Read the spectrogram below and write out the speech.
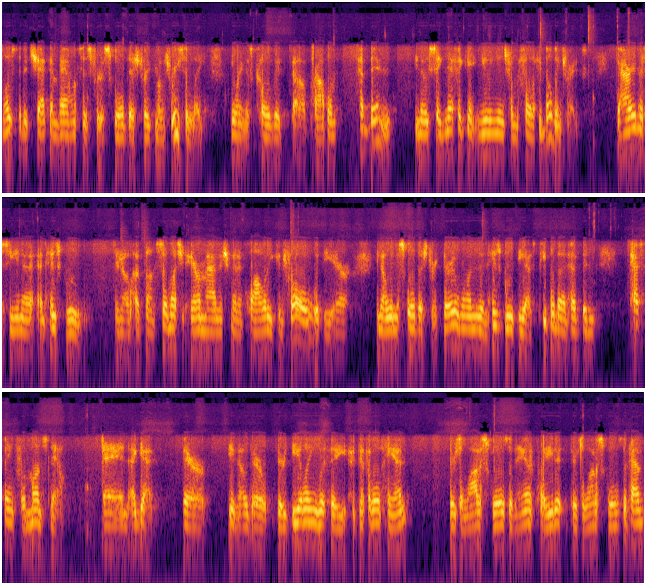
most of the check and balances for the school district most recently during this COVID uh, problem have been, you know, significant unions from the Philadelphia building trades. Gary Masino and his group, you know, have done so much air management and quality control with the air, you know, in the school district. They're the ones in his group. He has people that have been testing for months now, and again, they're, you know, they're they're dealing with a, a difficult hand. There's a lot of schools that are antiquated. There's a lot of schools that have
